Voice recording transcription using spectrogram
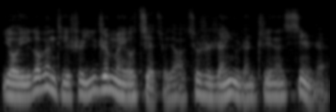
有一个问题是一直没有解决掉，就是人与人之间的信任。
